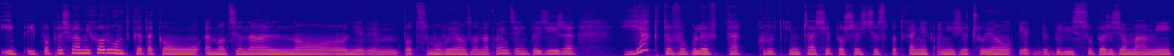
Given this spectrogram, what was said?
i, I poprosiłam ich o rundkę taką emocjonalną, nie wiem, podsumowującą na koniec. I oni powiedzieli, że jak to w ogóle w tak krótkim czasie, po sześciu spotkaniach, oni się czują, jakby byli super ziomami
